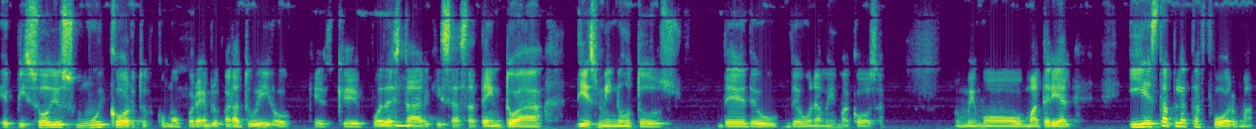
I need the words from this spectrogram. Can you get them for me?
episodios muy cortos, como por ejemplo para tu hijo, que, que puede estar quizás atento a 10 minutos de, de, de una misma cosa, un mismo material. Y esta plataforma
